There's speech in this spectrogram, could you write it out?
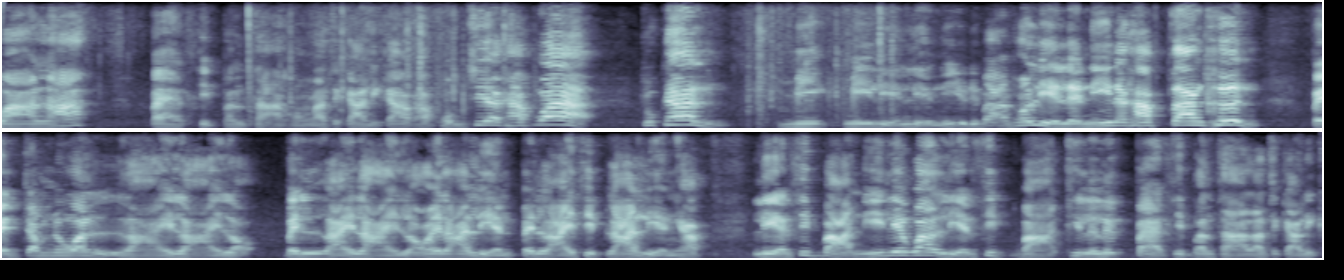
วาระ 80พรรษาของรัชกาลที่ 9 ครับ ผมเชื่อครับว่า ทุกท่านมีมีเหรียญเหรียญนี้อยู่ที่บ้าน เพราะเหรียญเหรียญนี้นะครับ สร้างขึ้นเป็นจำนวนหลายหลายหลอเป็นหลายหลายร้อยล้านเหรียญเป็นหลายสิบล้านเหรียญครับเหรียญ10 บาทนี้เรียกว่าเหรียญ10 บาทที่ระลึก 80พรรษารัชกาลที่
